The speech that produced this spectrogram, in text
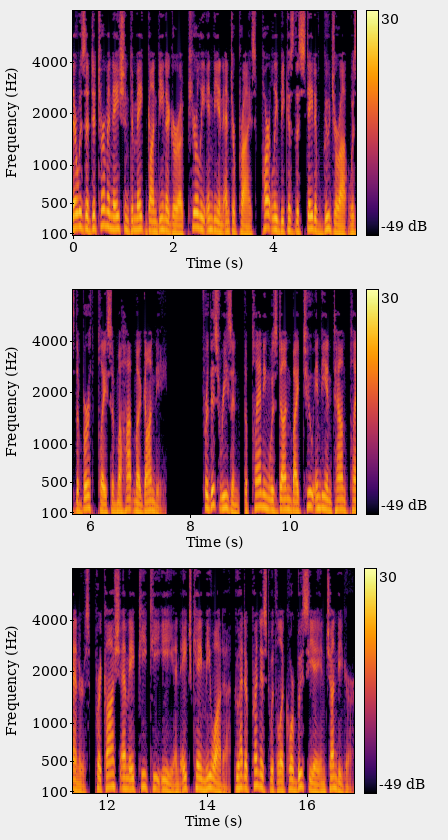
There was a determination to make Gandhinagar a purely Indian enterprise, partly because the state of Gujarat was the birthplace of Mahatma Gandhi. For this reason, the planning was done by two Indian town planners, Prakash Mapte and H. K. Mewada, who had apprenticed with Le Corbusier in Chandigarh.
